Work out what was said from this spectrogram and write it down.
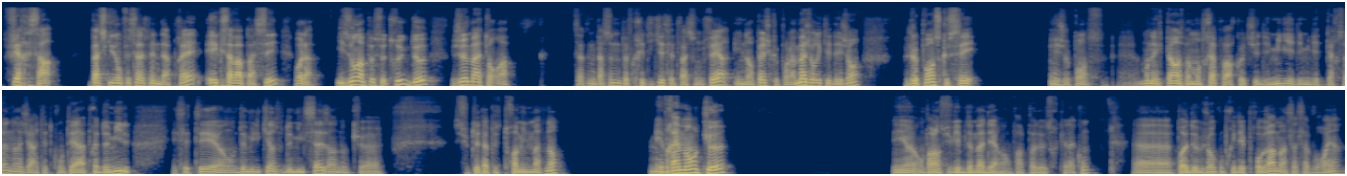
faire ça parce qu'ils ont fait ça la semaine d'après et que ça va passer. Voilà, ils ont un peu ce truc de je m'attends à. Certaines personnes peuvent critiquer cette façon de faire. Il n'empêche que pour la majorité des gens, je pense que c'est et je pense, euh, mon expérience m'a montré après avoir coaché des milliers et des milliers de personnes. Hein, j'ai arrêté de compter après 2000 et c'était en 2015 ou 2016. Hein, donc, euh, Je suis peut-être à plus de 3000 maintenant. Mais vraiment que, et on parle en suivi hebdomadaire, hein, on parle pas de trucs à la con, pas de gens qui ont pris des programmes, hein, ça, ça vaut rien.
